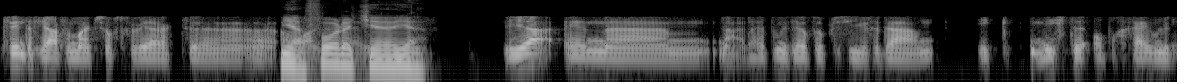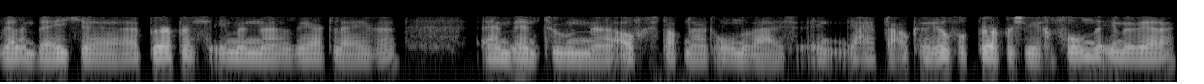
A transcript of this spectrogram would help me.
twintig jaar voor Microsoft gewerkt. ja, voordat je, ja. Ja, en ehm, nou, dat heb ik met heel veel plezier gedaan. ik miste op een gegeven moment wel een beetje purpose in mijn werkleven. En ben toen overgestapt naar het onderwijs. En ja, heb daar ook heel veel purpose weer gevonden in mijn werk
